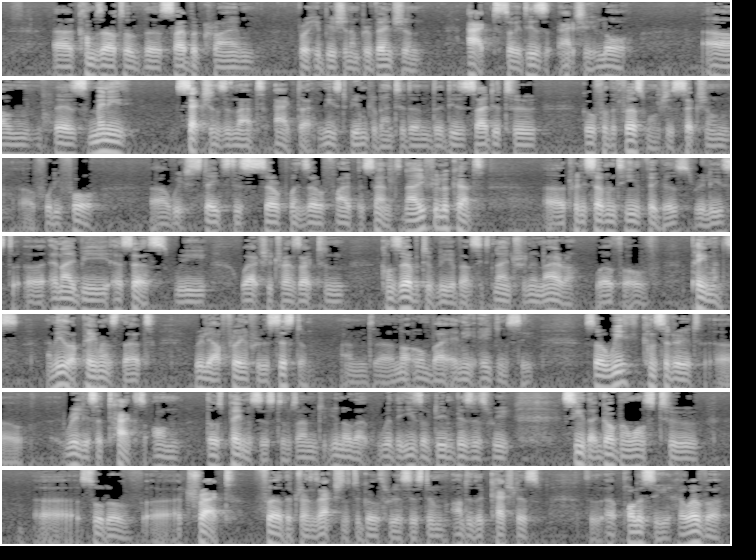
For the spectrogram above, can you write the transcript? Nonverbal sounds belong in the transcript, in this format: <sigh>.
uh, comes out of the Cybercrime Prohibition and Prevention Act, so it is actually law. Um, there's many sections in that act that needs to be implemented, and they decided to go for the first one, which is Section uh, 44, uh, which states this 0.05%. Now, if you look at uh, 2017 figures released, uh, NIBSS, we were actually transacting conservatively about 69 trillion naira worth of payments. And these are payments that really are flowing through the system and uh, not owned by any agency. So we consider it uh, really as a tax on those payment systems. And you know that with the ease of doing business, we see that government wants to uh, sort of uh, attract further transactions to go through the system under the cashless uh, policy. However,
